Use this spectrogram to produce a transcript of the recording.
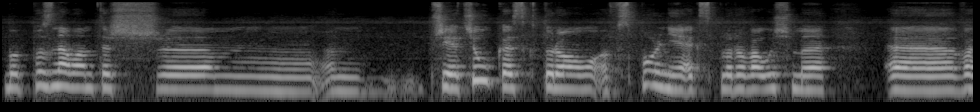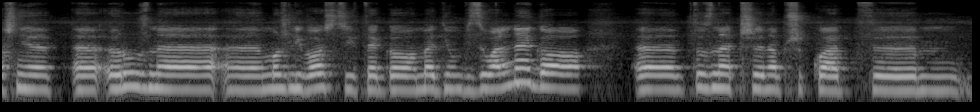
e, poznałam też przyjaciółkę, z którą wspólnie eksplorowałyśmy e, właśnie e, różne e, możliwości tego medium wizualnego E, to znaczy na przykład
